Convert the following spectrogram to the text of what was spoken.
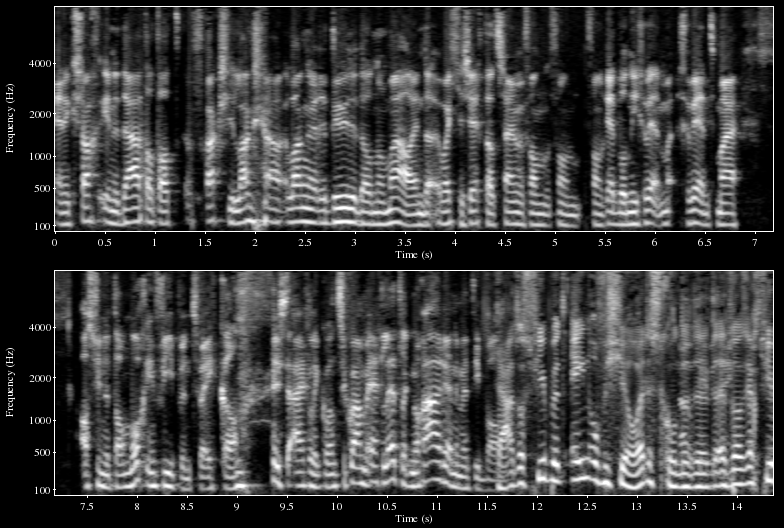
En ik zag inderdaad dat dat een fractie langzaam, langer duurde dan normaal. En de, wat je zegt, dat zijn we van, van, van Red Bull niet gewend. gewend maar als je het dan nog in 4.2 kan, is het eigenlijk... Want ze kwamen echt letterlijk nog aanrennen met die bal. Ja, het was 4.1 officieel, hè, de seconde. Nou, het, het was echt 4.1.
